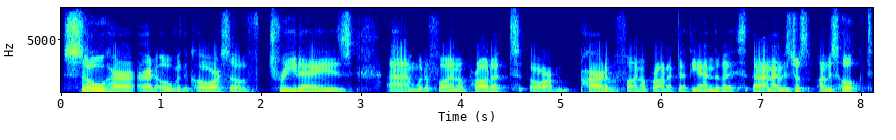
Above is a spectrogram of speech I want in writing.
so hard over the course of three days um, with a final product or part of a final product at the end of it. And I was just, I was hooked.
